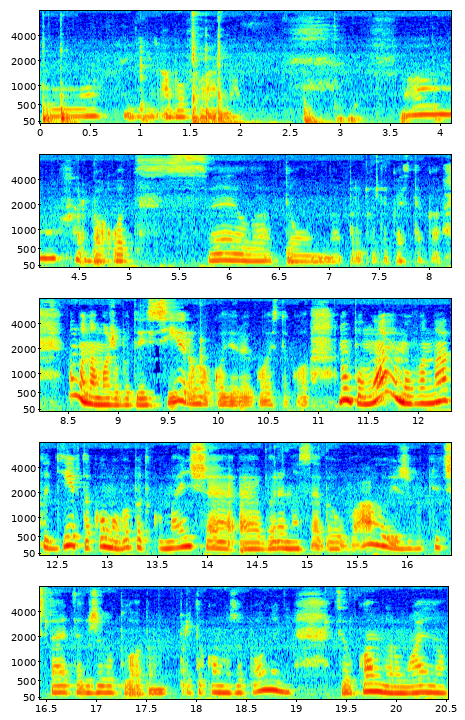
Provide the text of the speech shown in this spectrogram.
колір або фарба. Фарба, от селадон, наприклад, якась така. Ну, вона може бути і сірого кольору, якогось такого. Ну, по-моєму, вона тоді в такому випадку менше е, бере на себе увагу і живопліт читається як живоплотом. При такому заповненні цілком нормально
